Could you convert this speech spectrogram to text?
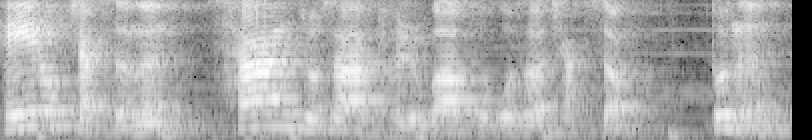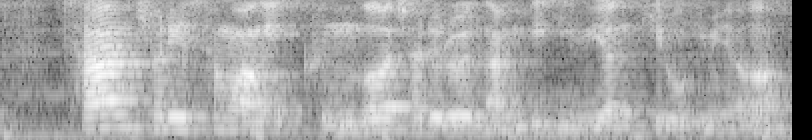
회의록 작성은 사안 조사 결과 보고서 작성 또는 사안 처리 상황의 근거 자료를 남기기 위한 기록이며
